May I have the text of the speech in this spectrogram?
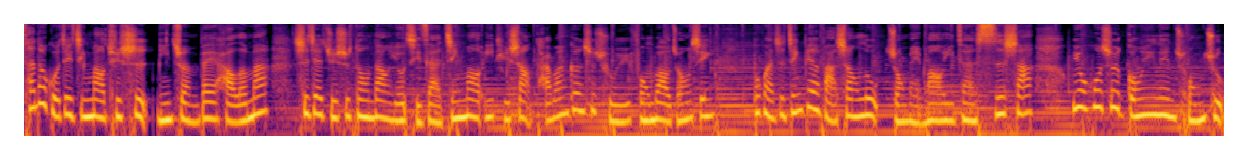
参透国际经贸趋势，你准备好了吗？世界局势动荡，尤其在经贸议题上，台湾更是处于风暴中心。不管是晶片法上路、中美贸易战厮杀，又或是供应链重组，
